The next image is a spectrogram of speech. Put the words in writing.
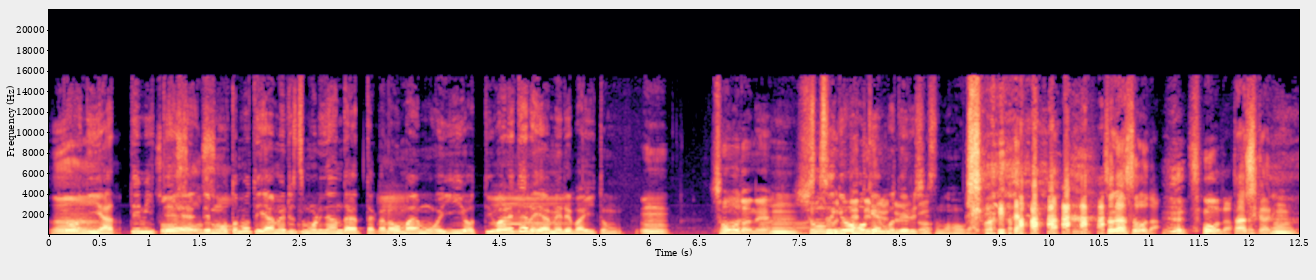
うにやってみて、でもともと辞めるつもりなんだったから、うん。お前もういいよって言われたら辞めればいいと思う、うん。そうだね、失業保険も出るしその方が、それはそうだ。そうだ。確かに、うん、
